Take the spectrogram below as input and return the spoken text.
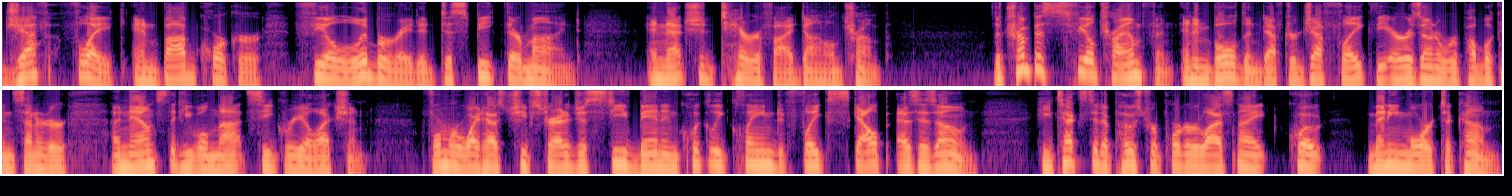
Jeff Flake and Bob Corker feel liberated to speak their mind, and that should terrify Donald Trump. The Trumpists feel triumphant and emboldened after Jeff Flake, the Arizona Republican senator, announced that he will not seek re election. Former White House chief strategist Steve Bannon quickly claimed Flake's scalp as his own. He texted a Post reporter last night, quote, many more to come.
